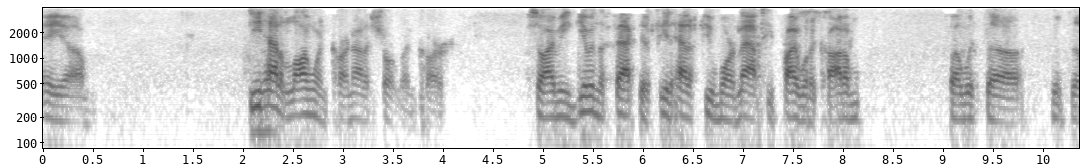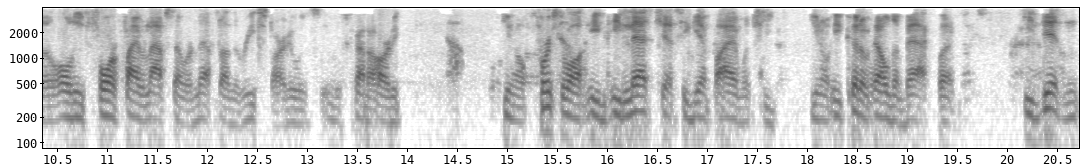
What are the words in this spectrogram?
a um, Dean had a long run car, not a short run car. So I mean, given the fact that if he had had a few more laps, he probably would have caught him. But with the with the only four or five laps that were left on the restart, it was it was kind of hard. To, you know, first of all, he he let Jesse get by him, which he you know he could have held him back, but he didn't,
